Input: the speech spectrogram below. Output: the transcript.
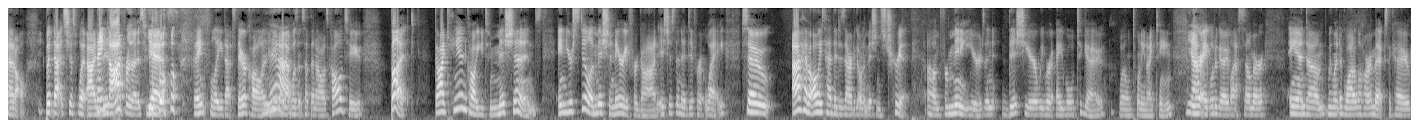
at all. But that's just what I thank envisioned. God for those people Yes. Thankfully, that's their calling. You know, Yeah. that wasn't something I was called to. But God can call you to missions, and you're still a missionary for God. It's just in a different way. So I have always had the desire to go on a missions trip. Um, for many years, and this year we were able to go. Well, in 2019, Yeah. we were able to go last summer, and um, we went to Guadalajara, Mexico.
